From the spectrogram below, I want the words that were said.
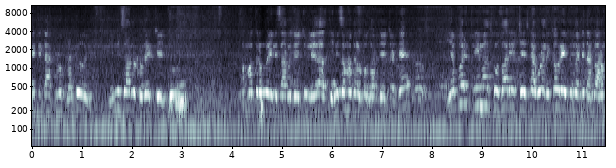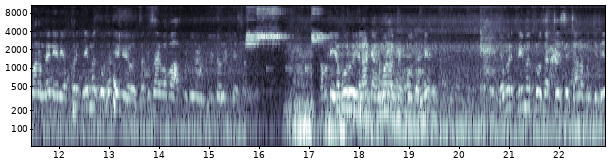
ఏంటి డాక్టర్ బ్లడ్ ఎన్నిసార్లు డొనేట్ చేయొచ్చు? సంవత్సరంలో ఎన్నిసార్లు చేయొచ్చు? లేదా ఎన్ని సంవత్సరాలకు ఒకసారి చేయొచ్చు అంటే ఎవరి త్రీ మంత్స్కి ఒకసారి చేసినా కూడా రికవరీ అవుతుందంటే దాంట్లో అనుమానం లేదు నేను ఎవరి త్రీ మంత్స్కి ఒకసారి నేను సత్యసాయిబాబా హాస్పిటల్లో బ్లడ్ డొనేట్ చేస్తాను. కాబట్టి ఎవరు ఎలాంటి అనుమానాలు పెట్టుకోవద్దండి. ఎవరి త్రీ మంత్స్కి ఒకసారి చేస్తే చాలా మంచిది.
